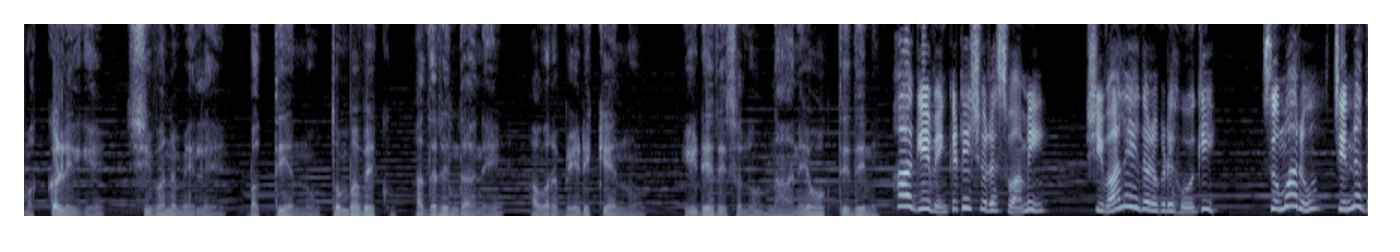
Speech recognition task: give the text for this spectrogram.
ಮಕ್ಕಳಿಗೆ ಶಿವನ ಮೇಲೆ ಭಕ್ತಿಯನ್ನು ತುಂಬಬೇಕು. ಅದರಿಂದಾನೇ ಅವರ ಬೇಡಿಕೆಯನ್ನು ಈಡೇರಿಸಲು ನಾನೇ ಹೋಗ್ತಿದ್ದೀನಿ. ಹಾಗೆ ವೆಂಕಟೇಶ್ವರ ಸ್ವಾಮಿ ಶಿವಾಲಯದೊಳಗಡೆ ಹೋಗಿ ಸುಮಾರು ಚಿನ್ನದ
